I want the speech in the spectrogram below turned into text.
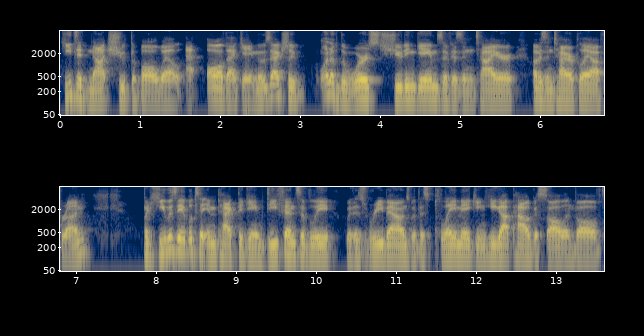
he did not shoot the ball well at all that game. It was actually one of the worst shooting games of his entire of his entire playoff run. But he was able to impact the game defensively with his rebounds, with his playmaking. He got Pau Gasol involved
